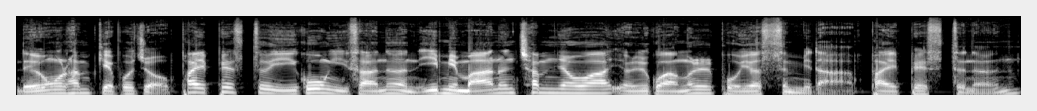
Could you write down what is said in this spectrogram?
내용을 함께 보죠. 파이페스트 2024는 이미 많은 참여와 열광을 보였습니다. 파이페스트는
